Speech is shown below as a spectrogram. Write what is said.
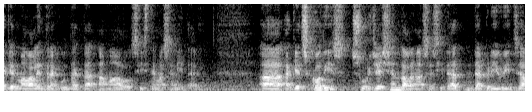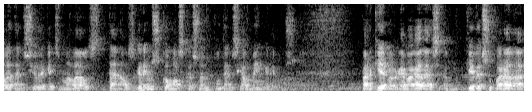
aquest malalt entra en contacte amb el sistema sanitari. Eh, aquests codis sorgeixen de la necessitat de prioritzar l'atenció d'aquests malalts, tant els greus com els que són potencialment greus. Per què? Perquè a vegades queda superada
